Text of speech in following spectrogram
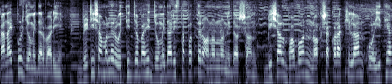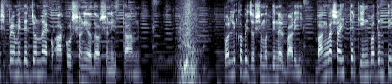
কানাইপুর জমিদার বাড়ি। ব্রিটিশ আমলের ঐতিহ্যবাহী জমিদার স্থাপত্যের অনন্য নিদর্শন। বিশাল ভবন, নকশা করা খিলান ও ইতিহাস প্রেমীদের জন্য এক আকর্ষণীয় দর্শনীয় স্থান। পল্লীকবি জসিমুদ্দিনের বাড়ি। বাংলা সাহিত্যের কিংবদন্তি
